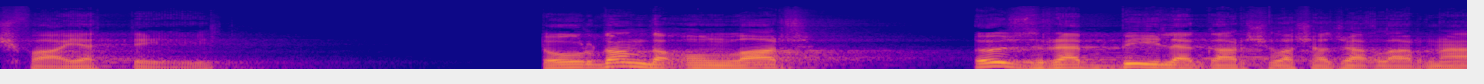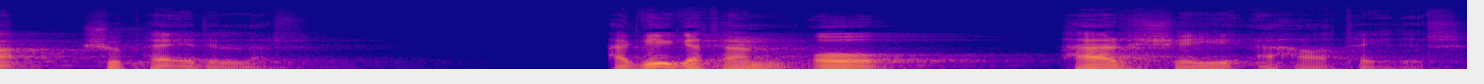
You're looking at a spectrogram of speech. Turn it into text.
kifayət deyil? Doğrudan da onlar öz Rəbbi ilə qarşılaşacaqlarına şübhə edirlər. Həqiqətən O, hər şeyi əhatə edir.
